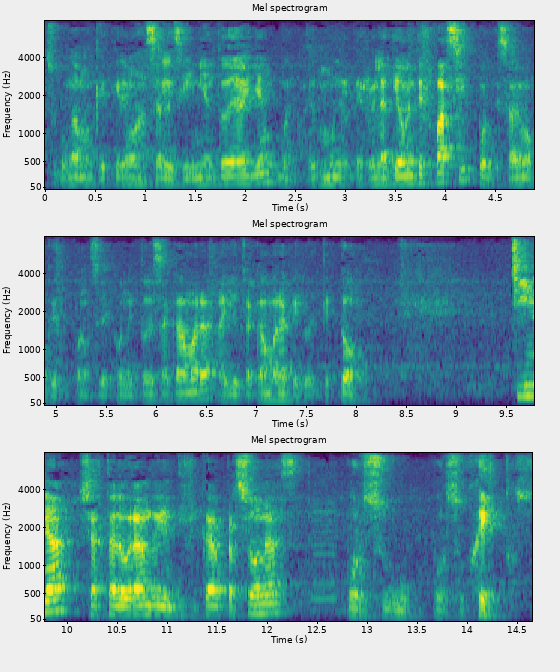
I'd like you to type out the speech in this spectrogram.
supongamos que queremos hacer el seguimiento de alguien, bueno, es, muy, es relativamente fácil porque sabemos que cuando se desconectó de esa cámara hay otra cámara que lo detectó. China ya está logrando identificar personas por, su, por sus gestos,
